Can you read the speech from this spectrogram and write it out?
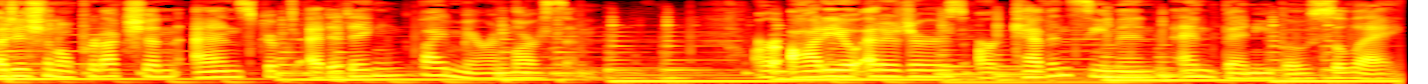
Additional production and script editing by Marin Larson. Our audio editors are Kevin Seaman and Benny Beausoleil.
